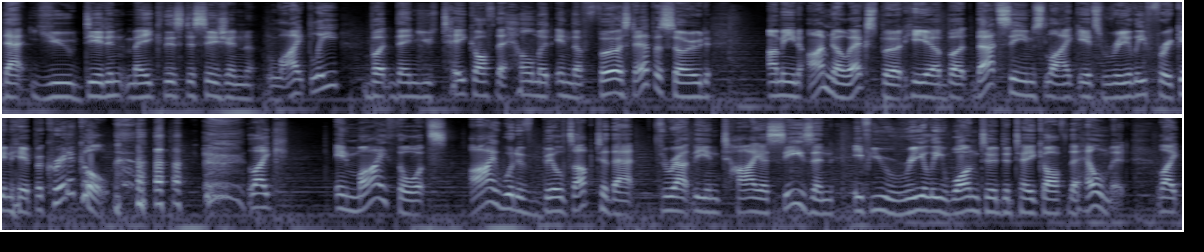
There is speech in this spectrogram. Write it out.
that you didn't make this decision lightly, but then you take off the helmet in the first episode, I mean, I'm no expert here, but that seems like it's really freaking hypocritical. like, in my thoughts, I would have built up to that throughout the entire season if you really wanted to take off the helmet. Like,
